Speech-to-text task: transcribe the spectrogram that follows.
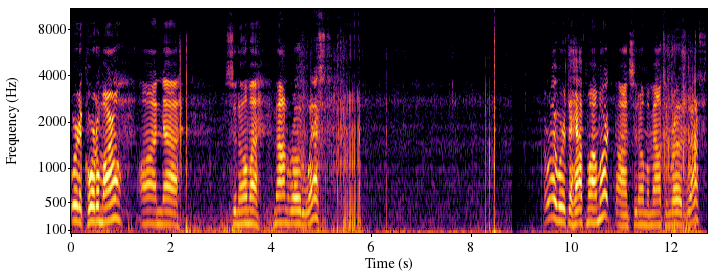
We're at a quarter mile on uh, Sonoma Mountain Road West. All right, we're at the half mile mark on Sonoma Mountain Road West.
